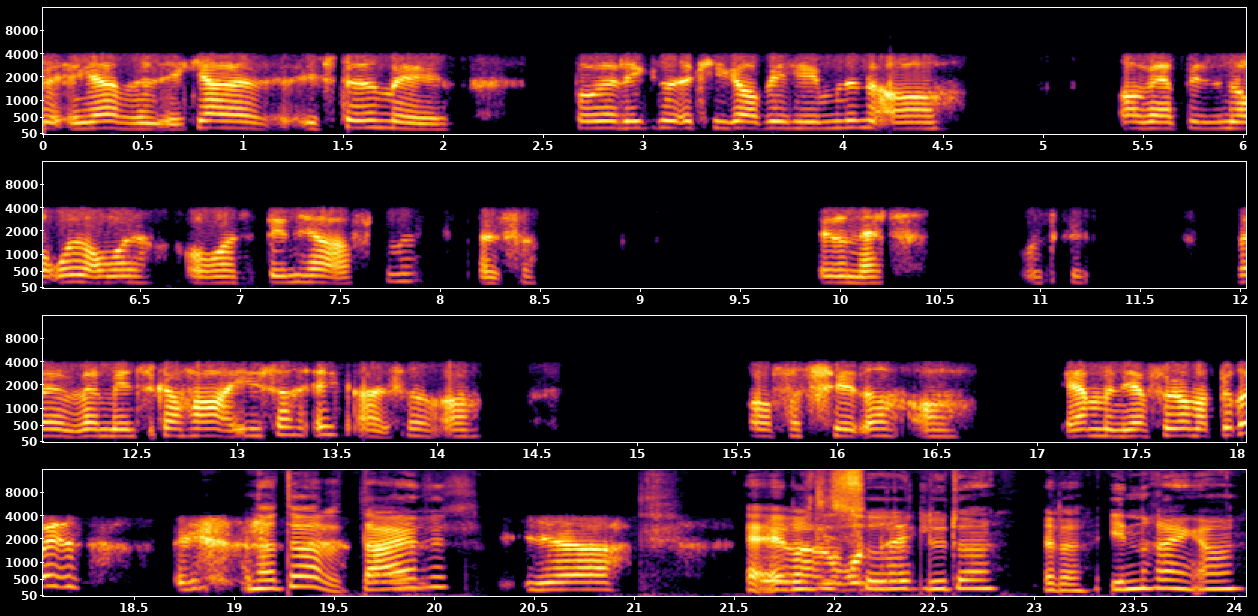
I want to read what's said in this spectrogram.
jeg ved ikke, jeg er et sted med både at ligge ned og kigge op i himlen og, og være benåret over, over den her aften. Altså, eller nat. Undskyld. Hvad, hvad mennesker har i sig, ikke? Altså, og, og fortæller, og jamen, jeg føler mig beriget. Nå, det var da dejligt. Ja. Er Det alle de søde lyttere, eller indringere?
